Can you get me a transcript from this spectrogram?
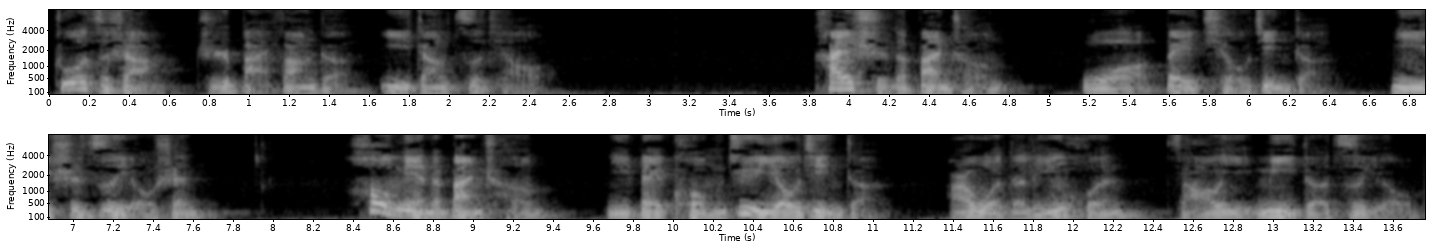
桌子上只摆放着一张字条。开始的半程，我被囚禁着，你是自由身；后面的半程，你被恐惧幽禁着，而我的灵魂早已觅得自由。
